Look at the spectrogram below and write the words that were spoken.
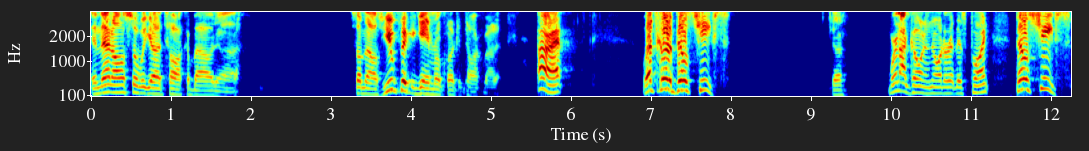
and then also we got to talk about uh something else. You pick a game real quick and talk about it. All right. Let's go to Bills Chiefs. Okay. We're not going in order at this point. Bills Chiefs.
